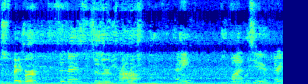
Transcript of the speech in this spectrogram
This is paper, Scissors, scissors, Rock. rock. ready? One, two, three.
